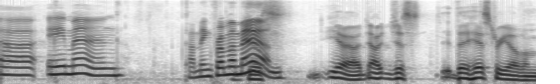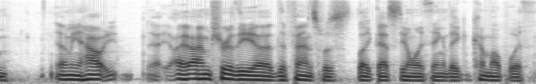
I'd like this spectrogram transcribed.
Uh, amen. coming from a man. Just- yeah, no, just the history of them. I mean, how I, I'm sure the uh, defense was like that's the only thing they could come up with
